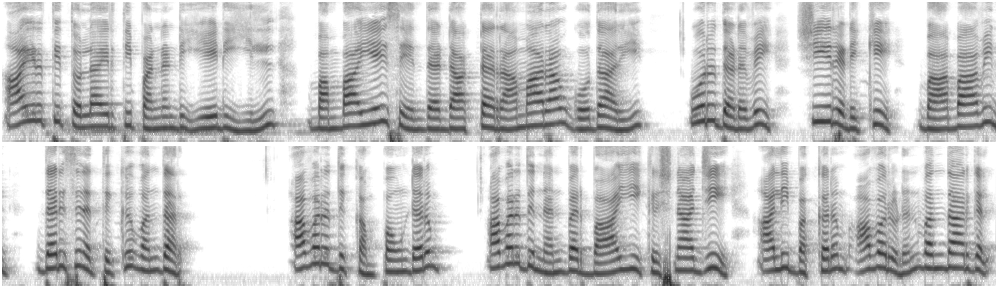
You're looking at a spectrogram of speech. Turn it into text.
ஆயிரத்தி தொள்ளாயிரத்தி பன்னெண்டு ஏடியில் பம்பாயை சேர்ந்த டாக்டர் ராமாராவ் கோதாரி ஒரு தடவை ஷீரடிக்கு பாபாவின் தரிசனத்துக்கு வந்தார். அவரது கம்பவுண்டரும் அவரது நண்பர் பாயி கிருஷ்ணாஜி அலி பக்கரும் அவருடன் வந்தார்கள்.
